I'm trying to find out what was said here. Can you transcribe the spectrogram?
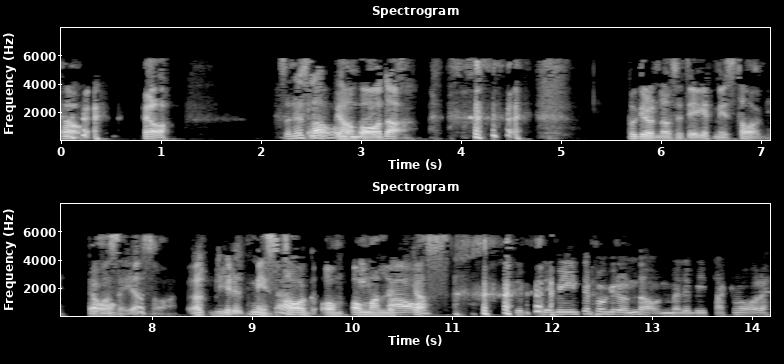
Ja. Ja. Så nu slapp Ja, ju han bada. På grund av sitt eget misstag. Kan Ja. man säga så? Blir det ett misstag om, om man In- ja. lyckas? Det, det blir inte på grund av, men det blir tack vare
